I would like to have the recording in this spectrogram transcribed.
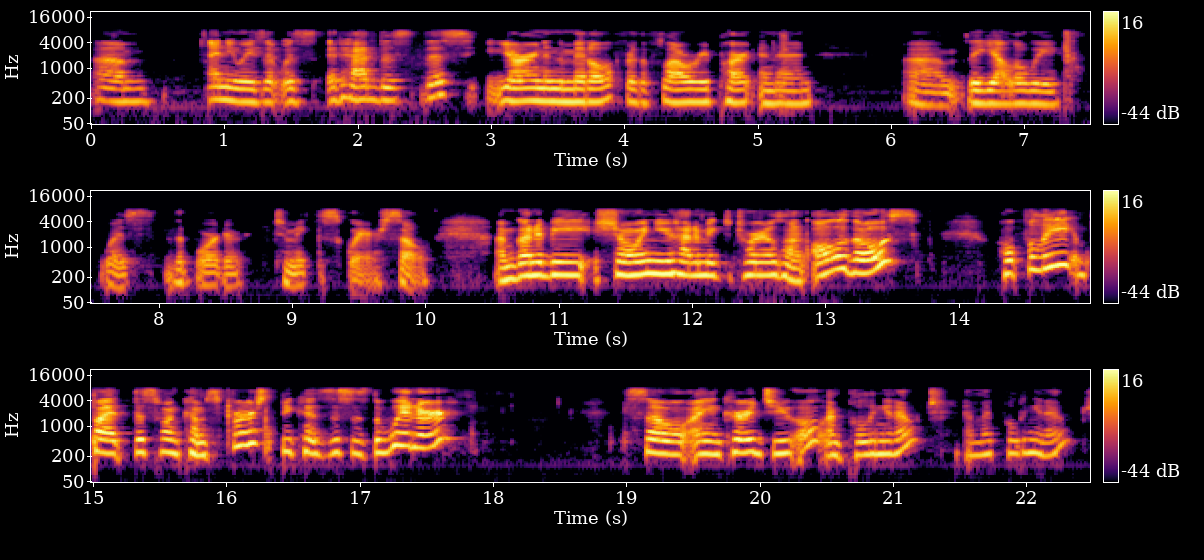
Um, anyways, it was it had this this yarn in the middle for the flowery part, and then um, the yellowy was the border to make the square. So I'm going to be showing you how to make tutorials on all of those, hopefully, but this one comes first because this is the winner. So I encourage you, oh, I'm pulling it out. Am I pulling it out?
